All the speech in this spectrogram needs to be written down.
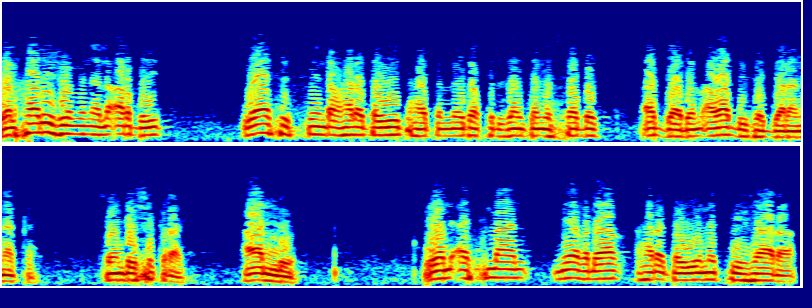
والخارج من الأرض واس السين ظهر تويتها ثم يدخل زمتم الصدق. أقادم أوادي سجرنك سوندي شكراش. قالوا والأثمان مغداغ هرتوين التجارة؟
